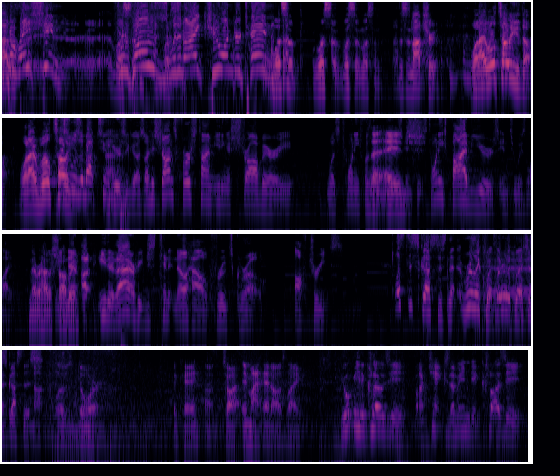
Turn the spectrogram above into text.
inspiration uh, For those listen, with an IQ under 10. listen, listen, listen, listen. This is not true. What I will tell you, though, what I will tell this you, This was about two Uh. years ago. So his Sean's first time eating a strawberry was 24 Was that years age- into- 25 years into his life. never had a strawberry. ne- uh, either that or he just didn't know how fruits grow off trees. Let's discuss this ne- really quick. really quick. Let's discuss this. not close the door. Okay? Oh, no. So I, in my head, I was like, you want me to close it? But I can't because I'm in the closet.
